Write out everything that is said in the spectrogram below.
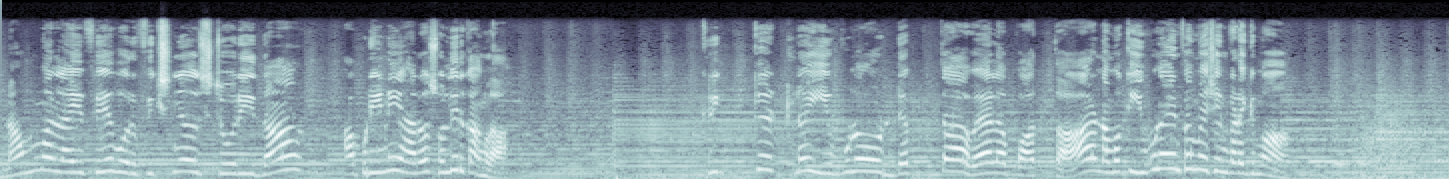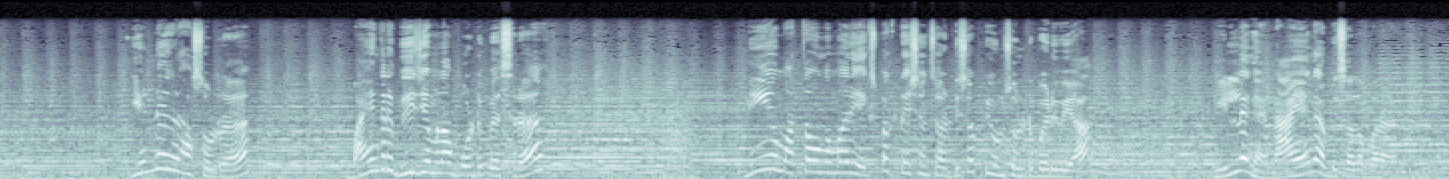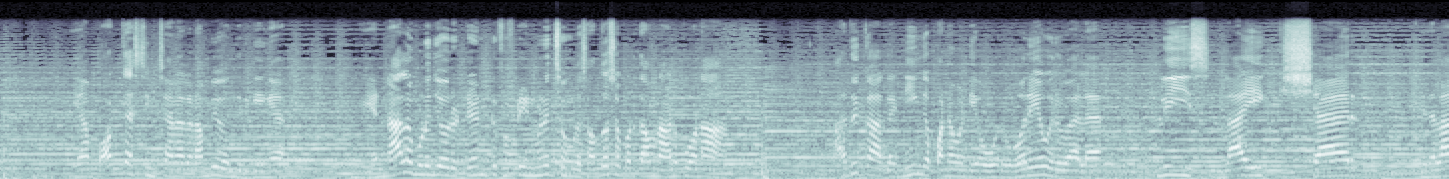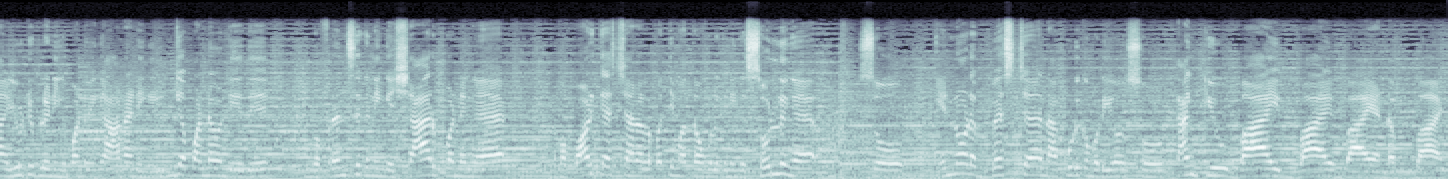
நம்ம லைஃபே ஒரு ஃபிக்ஷனல் ஸ்டோரி தான் அப்படின்னு யாரோ சொல்லியிருக்காங்களா? கிரிக்கெட்ல இவ்வளோ டெப்தா வேலை பார்த்தா நமக்கு இவ்வளோ இன்ஃபர்மேஷன் கிடைக்குமா? என்னடா சொல்ற? பயங்கர பிஜிஎம்லாம் போட்டு பேசுற? நீயும் மற்றவங்க மாதிரி எக்ஸ்பெக்டேஷன்ஸ் ஆர் டிசப்டிவ்னு சொல்லிட்டு போயிடுவியா? இல்லைங்க நான் ஏங்க அப்படி சொல்ல போறேன்? என் பாட்காஸ்டிங் சேனலை நம்பி வந்திருக்கீங்க. என்னால் முடிஞ்ச ஒரு டென் டு ஃபிஃப்டீன் மினிட்ஸ் உங்களை சந்தோஷப்படுத்தாமல் நான் அனுப்புவேனா? அதுக்காக நீங்கள் பண்ண வேண்டிய ஒரு ஒரே ஒரு வேலை ப்ளீஸ் லைக் ஷேர் இதெல்லாம் யூடியூப்பில் நீங்கள் பண்ணுவீங்க. ஆனால் நீங்கள் இங்கே பண்ண வேண்டியது உங்கள் ஃப்ரெண்ட்ஸுக்கு நீங்கள் ஷேர் பண்ணுங்கள் நம்ம பாட்காஸ்ட் சேனலை பற்றி மற்றவங்களுக்கு நீங்கள் சொல்லுங்கள் ஸோ என்னோட பெஸ்ட்டை நான் கொடுக்க முடியும். So thank you bye bye bye and bye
